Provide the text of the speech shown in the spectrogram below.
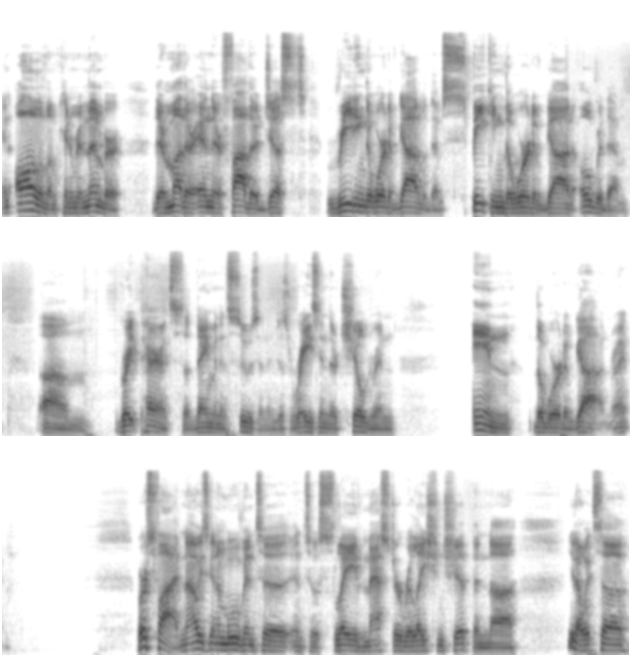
And all of them can remember their mother and their father just reading the Word of God with them, speaking the Word of God over them. Um, great parents, uh, Damon and Susan, and just raising their children in the Word of God, right? Verse 5. Now he's going to move into, into a slave master relationship. And, uh, you know, it's a,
